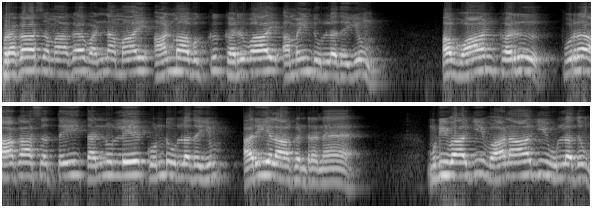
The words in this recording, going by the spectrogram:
பிரகாசமாக வண்ணமாய் ஆன்மாவுக்கு கருவாய் அமைந்துள்ளதையும் அவ்வான் கரு புற ஆகாசத்தை தன்னுள்ளே கொண்டு உள்ளதையும் அறியலாகின்றன. முடிவாகி வானாகி உள்ளதும்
